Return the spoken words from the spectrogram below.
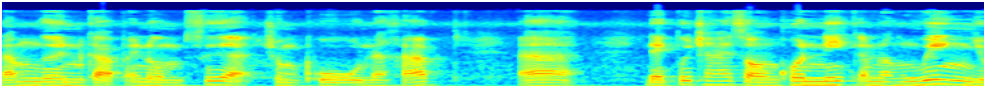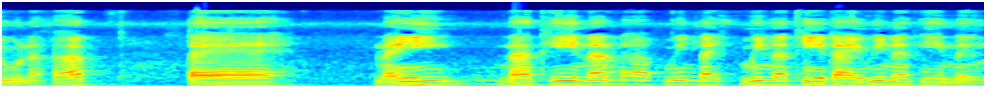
น้ำเงินกับไอ้หนุ่มเสื้อชมพูนะครับอ่าเด็กผู้ชายสองคนนี้กำลังวิ่งอยู่นะครับ แต่ ในนาทีนั้นนะครับวินาทีใดวินาทีหนึ่ง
